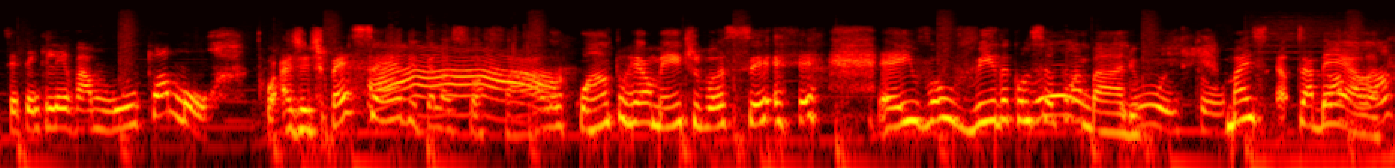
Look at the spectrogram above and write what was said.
Você tem que levar muito amor. A gente percebe ah! pela sua fala o quanto realmente você é envolvida com o seu trabalho. Muito. Mas, Isabela, uhum.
